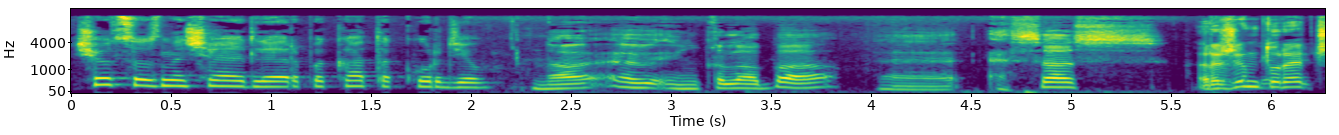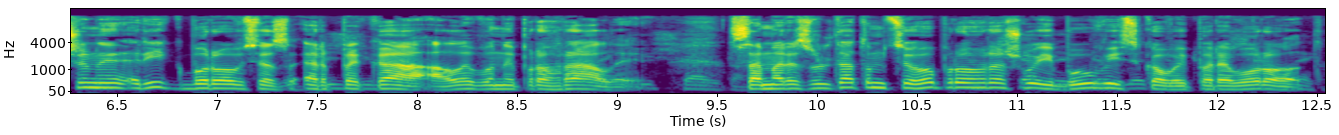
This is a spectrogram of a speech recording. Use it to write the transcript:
Що це означає для РПК та курдів? Na Режим Туреччини рік боровся з РПК, але вони програли. Саме результатом цього програшу і був військовий переворот.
